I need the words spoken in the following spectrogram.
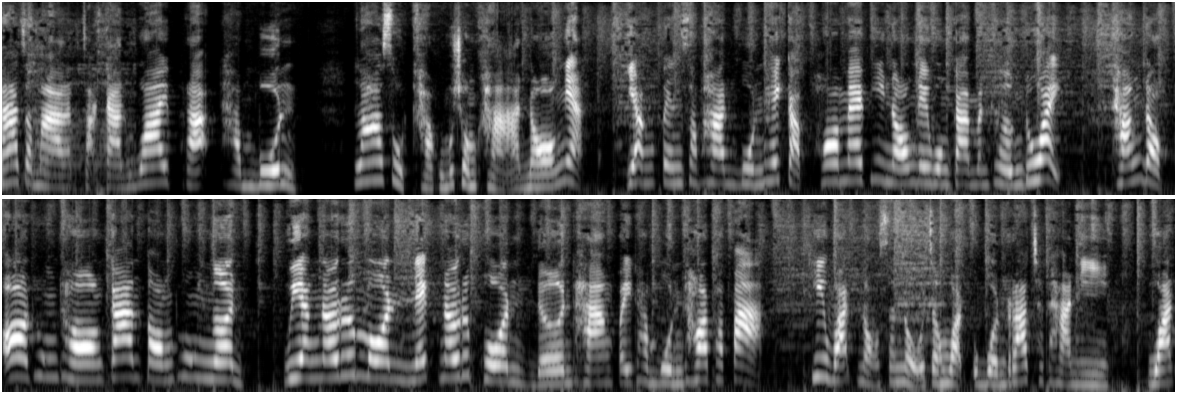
น่าจะมาจากการไหว้พระทำบุญ ล่าสุดค่ะคุณผู้ชมขาน้องเนี่ยยังเป็นสะพานบุญให้กับพ่อแม่พี่น้องในวงการบันเทิงด้วย ทั้งดอกอ้อทุ่งทองก้านตองทุ่งเงิน เวียงนฤมลเน็กนฤพล เดินทางไปทำบุญทอดพระป่า ที่วัดหนองสโหนจังหวัดอุบลราชธานี วัด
